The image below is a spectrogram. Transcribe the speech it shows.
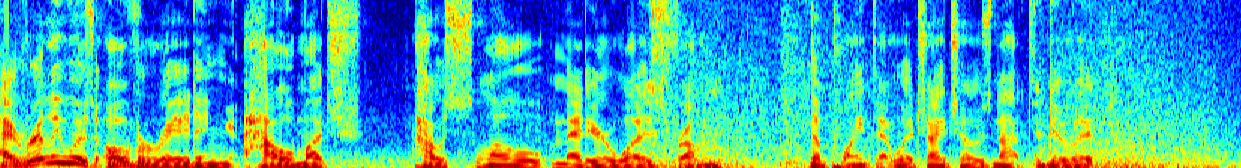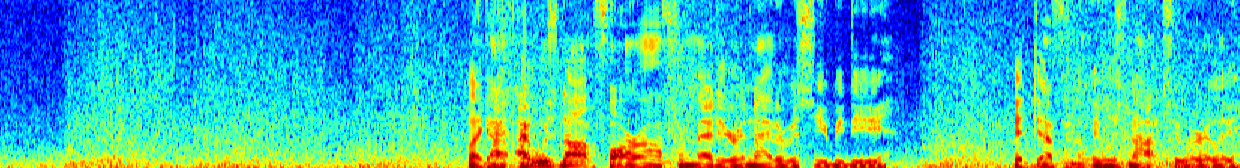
I, really was overrating how much how slow Metyr was from the point at which I chose not to do it. Like, I, I was not far off from Metyr, and neither was CBD. It definitely was not too early.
